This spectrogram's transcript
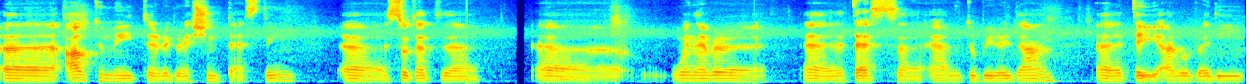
uh, automate regression testing uh, so that uh, whenever tests have to be redone they are already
